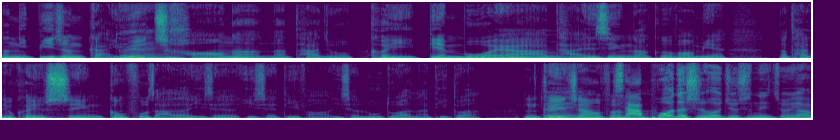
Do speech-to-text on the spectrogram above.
那你避震杆越长呢，那它就可以颠簸呀、嗯、弹性啊各方面，那它就可以适应更复杂的一些一些地方、一些路段啊地段。你可以这样分。下坡的时候就是那种要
